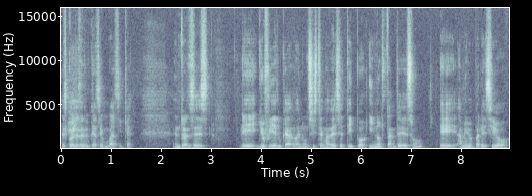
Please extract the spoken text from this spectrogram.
escuelas de educación básica. Entonces, eh, yo fui educado en un sistema de ese tipo y no obstante eso, eh, a mí me pareció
